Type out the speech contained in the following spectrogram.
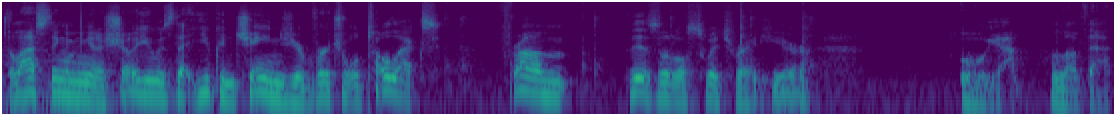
The last thing I'm going to show you is that you can change your virtual Tolex from this little switch right here. Oh yeah love that.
